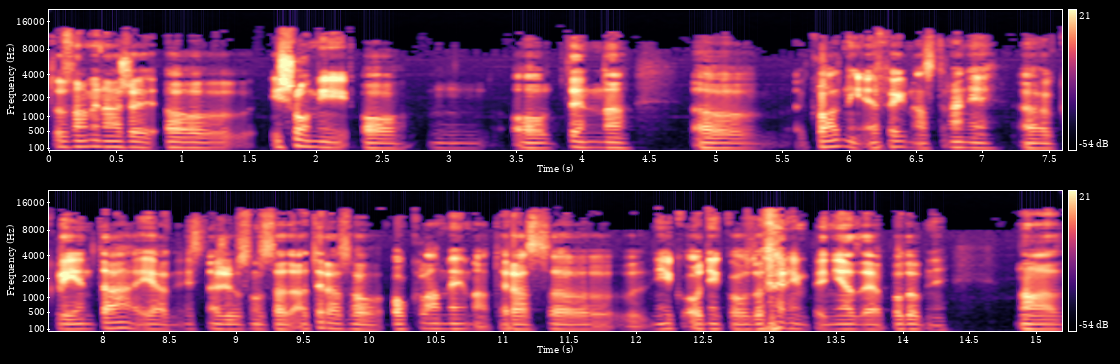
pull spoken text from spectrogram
to znamená, že išlo mi o, o ten kladný efekt na strane klienta. Ja nesnažil som sa a teraz ho oklamem a teraz od niekoho zoberiem peniaze a podobne. No,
